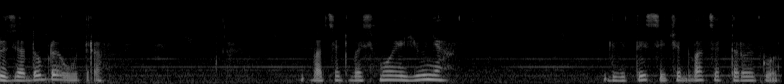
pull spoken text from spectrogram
Друзья, доброе утро. 28 июня 2022 год.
